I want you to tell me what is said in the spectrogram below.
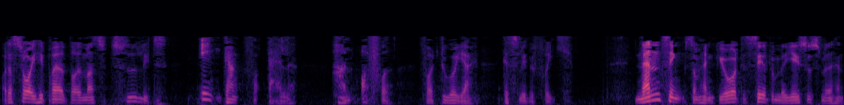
Og der står i Hebræerbrevet meget så tydeligt, en gang for alle har han offret, for at du og jeg kan slippe fri. Den anden ting, som han gjorde, det ser du med Jesus med han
